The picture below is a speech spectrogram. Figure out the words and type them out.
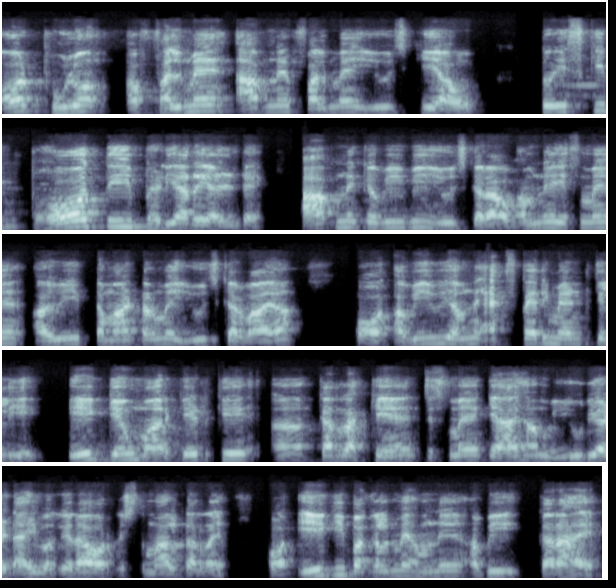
और फूलों, और फल में, आपने फल में यूज़ किया हो तो इसकी बहुत ही बढ़िया रिज़ल्ट है। आपने कभी भी यूज़ करा हो। हमने इसमें अभी टमाटर में यूज़ करवाया और अभी भी हमने एक्सपेरिमेंट के लिए एक गेहूँ मार्केट के आ, कर रखे हैं जिसमें क्या है हम यूरिया डाई वगैरह और इस्तेमाल कर रहे हैं। और एक ही बगल में हमने अभी करा है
